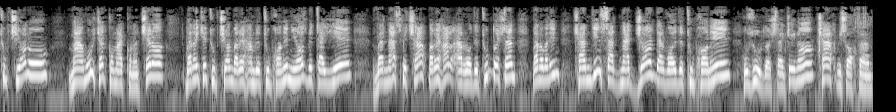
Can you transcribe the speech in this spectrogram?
توپچیان رو معمول کرد کمک کنند. چرا؟ برای که توپچیان برای حمله توپخانه نیاز به تهیه و نصب چرخ برای هر اراده توپ داشتن. بنابراین چندین صد نجار در واحد توپخانه حضور داشتن که اینا چرخ می ساختن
